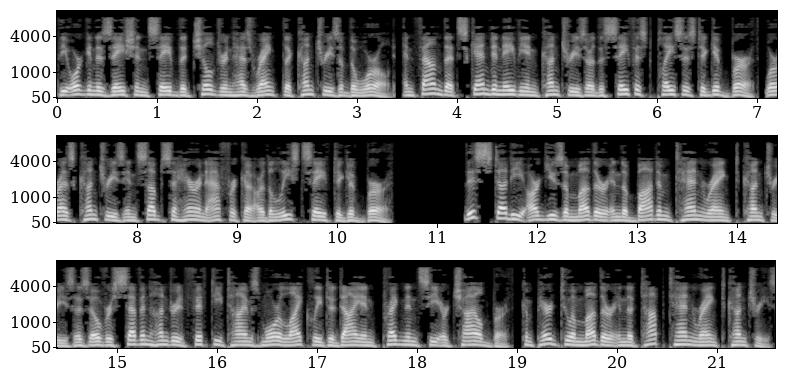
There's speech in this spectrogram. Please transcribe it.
the organization Save the Children has ranked the countries of the world and found that Scandinavian countries are the safest places to give birth, whereas countries in sub-Saharan Africa are the least safe to give birth. This study argues a mother in the bottom 10 ranked countries is over 750 times more likely to die in pregnancy or childbirth, compared to a mother in the top 10 ranked countries,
